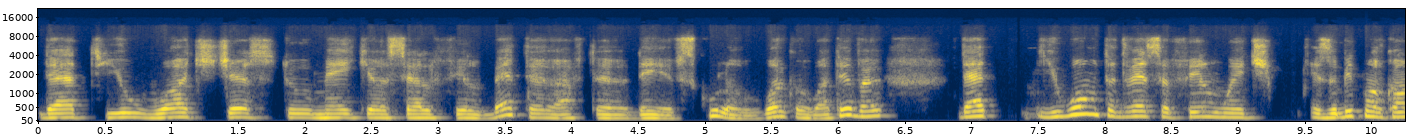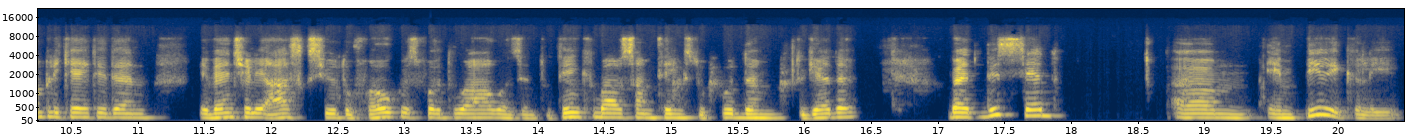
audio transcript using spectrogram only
that you watch just to make yourself feel better after a day of school or work or whatever that you won't address a film which is a bit more complicated and eventually asks you to focus for two hours and to think about some things to put them together but this said um, empirically,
